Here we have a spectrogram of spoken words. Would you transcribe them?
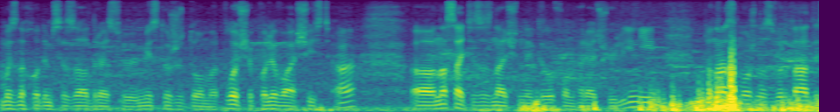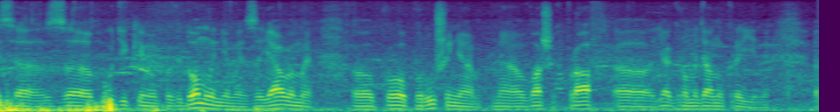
ми знаходимося за адресою місто Житомир, площа Польова 6А. Е, На сайті зазначений телефон гарячої лінії. До нас можна звертатися з будь-якими повідомленнями, заявами про порушення е, ваших прав е, як громадян України. Е,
